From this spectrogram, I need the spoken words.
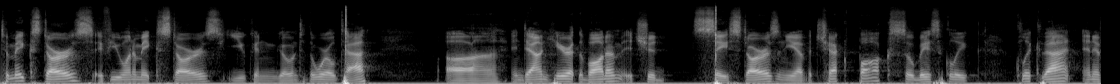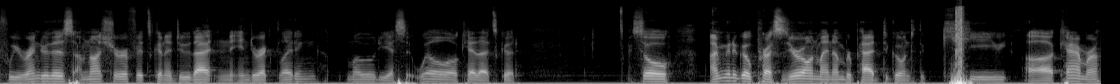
to make stars if you want to make stars you can go into the world tab. Uh, and down here at the bottom it should say stars and you have a checkbox. So basically click that and if we render this I'm not sure if it's gonna do that in indirect lighting mode. Yes it will. Okay that's good. So I'm gonna go press 0 on my number pad to go into the key uh, camera.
